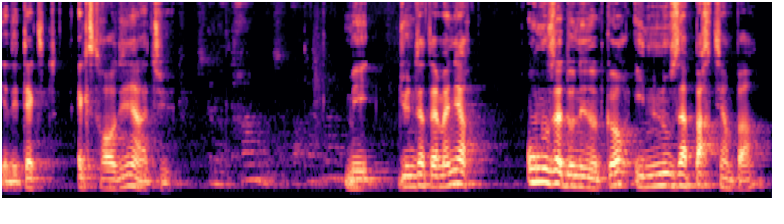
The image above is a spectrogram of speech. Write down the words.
Il y a des textes extraordinaires là-dessus. Mais d'une certaine manière, on nous a donné notre corps, il ne nous appartient pas.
